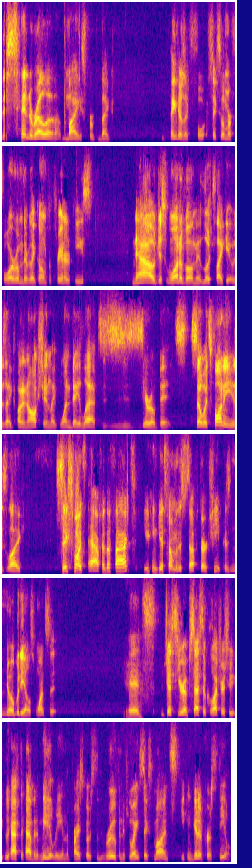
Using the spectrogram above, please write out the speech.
the Cinderella mice for like I think there's like four, six of them or four of them. They were like going for 300 a piece. Now, just one of them, it looked like it was like on an auction, like one day left, zero bids. So what's funny is like six months after the fact, you can get some of this stuff dirt cheap because nobody else wants it. Yeah. It's just your obsessive collectors who, who have to have it immediately, and the price goes through the roof. And if you wait six months, you can get it for a steal.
